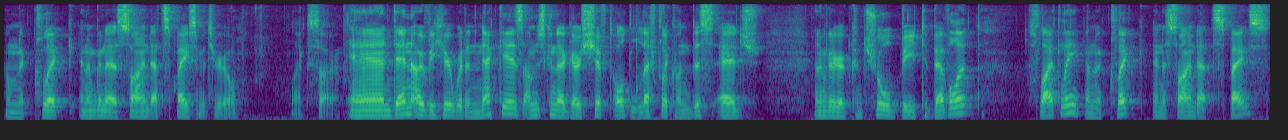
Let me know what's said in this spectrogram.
I'm going to click and I'm going to assign that space material, like so. And then over here where the neck is, I'm just going to go Shift Alt left click on this edge. And I'm going to go Control B to bevel it slightly. I'm going to click and assign that space,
